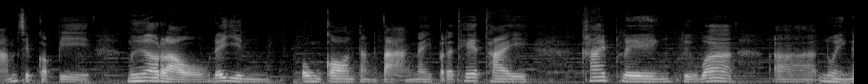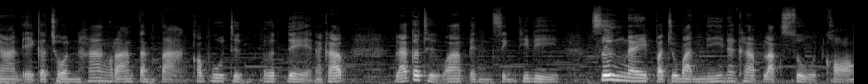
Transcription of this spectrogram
30 กว่าปี เมื่อเราได้ยินองค์กรต่างๆ ในประเทศไทย ค่ายเพลงหรือว่าหน่วยงานเอกชนห้างร้านต่างๆ ก็พูดถึง Earth Day นะครับ และก็ถือว่าเป็นสิ่งที่ดี ซึ่งในปัจจุบันนี้นะครับ หลักสูตรของ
